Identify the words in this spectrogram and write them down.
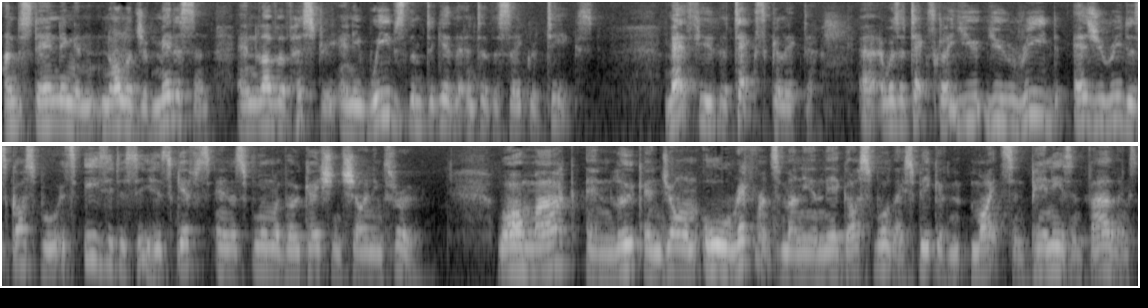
understanding and knowledge of medicine and love of history, and he weaves them together into the sacred text. Matthew, the tax collector, uh, was a tax collector. You, you read, as you read his gospel, it's easy to see his gifts and his former vocation shining through. While Mark and Luke and John all reference money in their gospel, they speak of mites and pennies and farthings.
